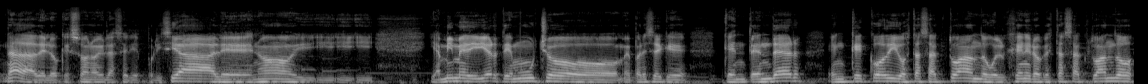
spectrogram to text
nada de lo que son hoy las series policiales, ¿no? Y, a mí me divierte mucho, me parece que, entender en qué código estás actuando o el género que estás actuando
